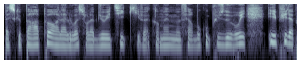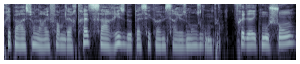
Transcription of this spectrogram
parce que par rapport à la loi sur la bioéthique, qui va quand même faire beaucoup plus de bruit, et puis la préparation de la réforme des retraites, ça risque de passer quand même sérieusement au second plan. Frédéric Mouchon,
